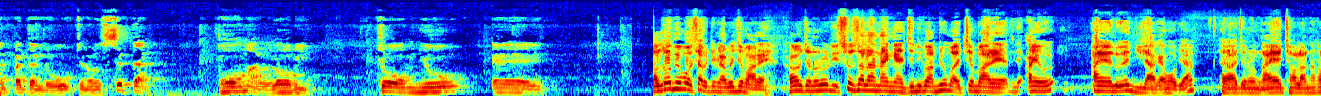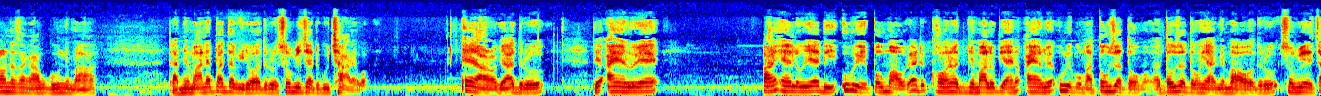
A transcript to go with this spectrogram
နဲ့ပတ်သက်လို့ကျွန်တော်တို့စစ်တပ်ဘောမှာ lobby ကြော်မျိုးအဲအလုံးမျိုးပေါ်ဆက်ပြီးတင်ပြပေးချင်ပါတယ်။ဒါတော့ကျွန်တော်တို့ဒီဆွစ်ဇာလန်နိုင်ငံဂျနီဗာမြို့မှာကျင်းပတဲ့ ILO ရဲ့ညီလာခံပေါ့ဗျာ။အဲဒါကျွန်တော်9ရက်6လ2025ခုနှစ်မှာဒါမြန်မာနဲ့ပတ်သက်ပြီးတော့သူတို့ဆုံးဖြတ်ချက်တခုချတယ်ပေါ့။အဲဒါတော့ဗျာသူတို့ဒီ ILO ရဲ့ ILO ရဲ့ဒီဥပဒေပုံမှန်ပေါ့ဗျာခေါ်တော့မြန်မာလိုပြန်တော့ ILO ရဲ့ဥပဒေပုံမှန်33ပေါ့33ရာမြန်မာကိုသူတို့ဆုံးဖြတ်ချ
